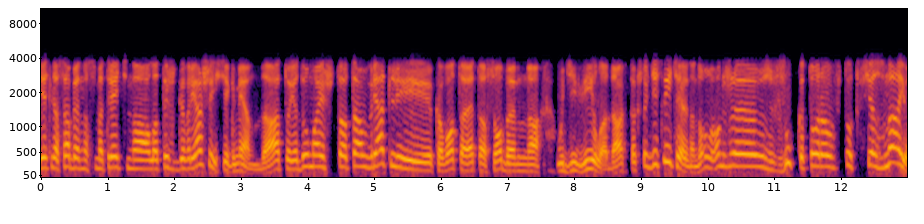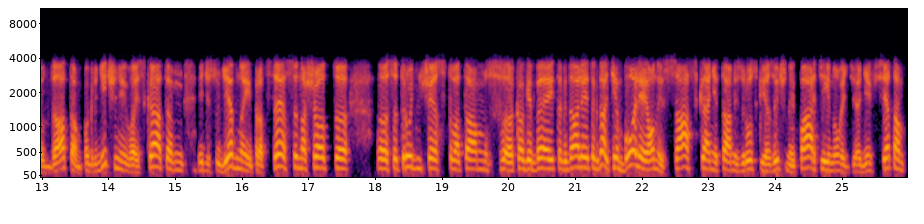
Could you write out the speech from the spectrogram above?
если особенно смотреть на латышговорящий сегмент, да, то я думаю, что там вряд ли кого-то это особенно удивило, да. Так что действительно, ну, он же жук, которого тут все знают, да, там пограничные войска, там эти судебные процессы насчет Э, сотрудничество там с КГБ и так далее, и так далее. Тем более он из САСКа, они там из русскоязычной партии, но ведь они все там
